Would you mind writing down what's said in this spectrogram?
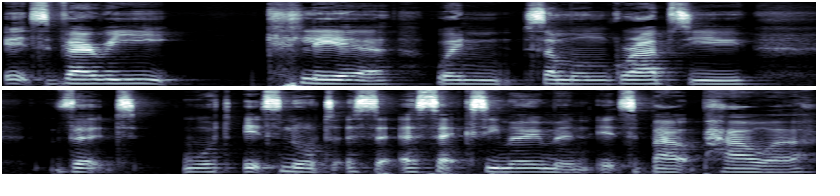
it's very clear when someone grabs you that what it's not a, a sexy moment it's about power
